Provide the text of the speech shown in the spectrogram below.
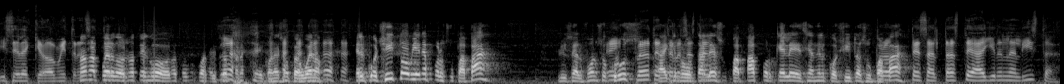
y se le quedó mi trencita. No me acuerdo, no tengo, no tengo conexión con eso, pero bueno. El cochito viene por su papá, Luis Alfonso Ey, Cruz. espérate, Hay que preguntarle a su papá por qué le decían el cochito a su Pero papá. te saltaste a alguien en la lista.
